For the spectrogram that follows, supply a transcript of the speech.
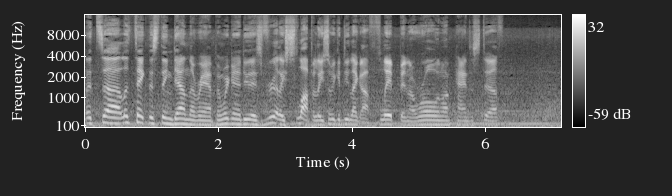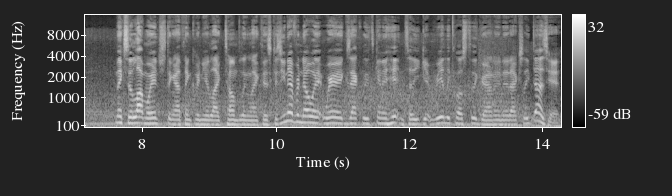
let's uh, let's take this thing down the ramp, and we're gonna do this really sloppily, so we can do like a flip and a roll and all kinds of stuff. Makes it a lot more interesting, I think, when you're like tumbling like this, because you never know where exactly it's gonna hit until you get really close to the ground and it actually does hit,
